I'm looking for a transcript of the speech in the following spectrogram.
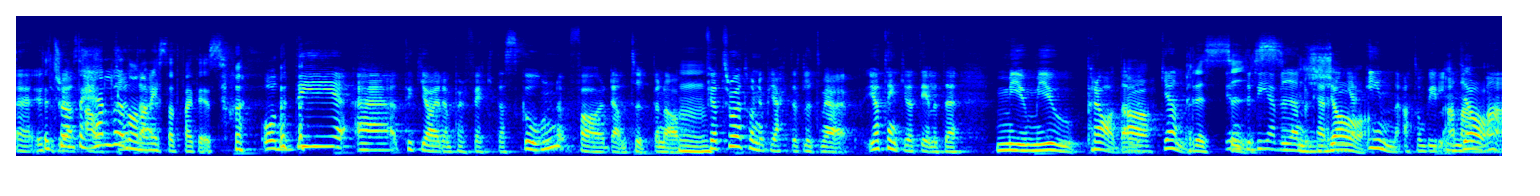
Eh, det tror jag inte heller någon har missat faktiskt. Och det eh, tycker jag är den perfekta skon för den typen av... Mm. För jag tror att hon är på jakt efter lite mer... Jag tänker att det är lite Miu Miu Prada-looken. Ja, precis. Är det inte det vi ändå kan Ja. ringa in att hon vill anamma? Ja.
